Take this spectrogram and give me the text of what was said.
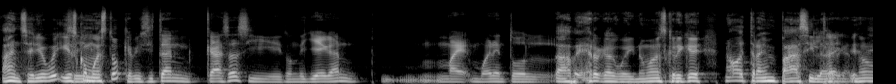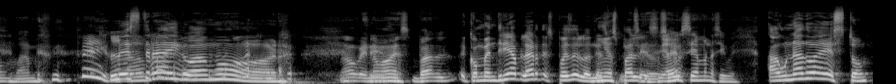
Ah, ¿en serio, güey? ¿Y es como esto? Que visitan casas y donde llegan mueren todo el... La verga, güey. No mames, creí que... No, traen paz y la verga. No mames. Les traigo amor. No, güey, Sí, no mames. Convendría hablar después de los Des- niños pálidos. sí, ¿eh? algo se llaman así, güey. Aunado a esto,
